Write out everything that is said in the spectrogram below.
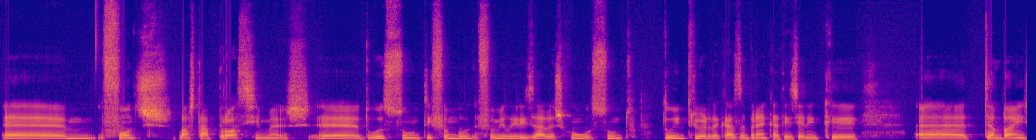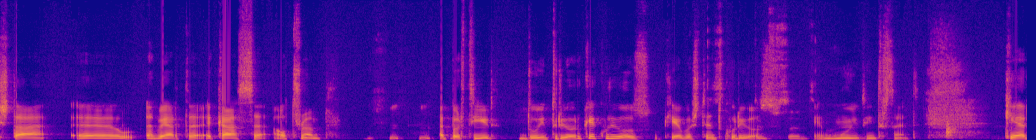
Uh, fontes, lá está, próximas uh, do assunto e familiarizadas com o assunto do interior da Casa Branca a dizerem que uh, também está aberta a caça ao Trump a partir do interior, o que é curioso, o que é bastante curioso. É muito, é muito interessante. Quer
